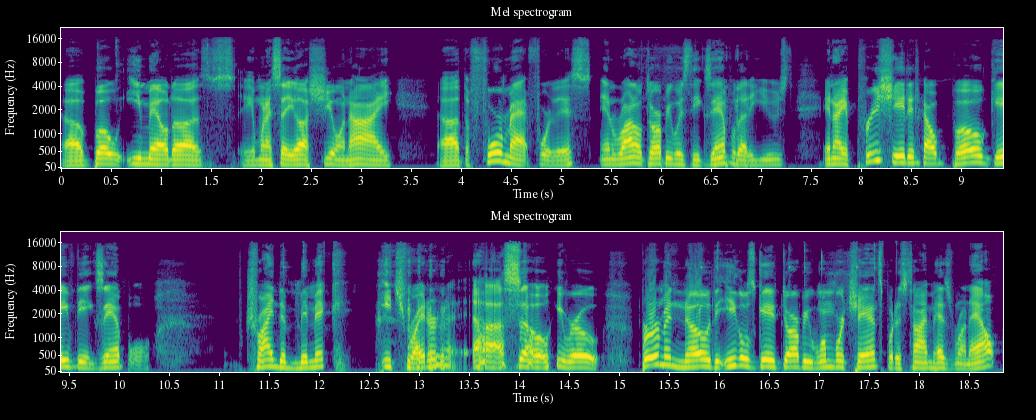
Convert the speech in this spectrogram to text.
Uh, Bo emailed us, and when I say us, Sheil and I, uh, the format for this, and Ronald Darby was the example that he used, and I appreciated how Bo gave the example, trying to mimic each writer. uh, so he wrote, Berman, no, the Eagles gave Darby one more chance, but his time has run out.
